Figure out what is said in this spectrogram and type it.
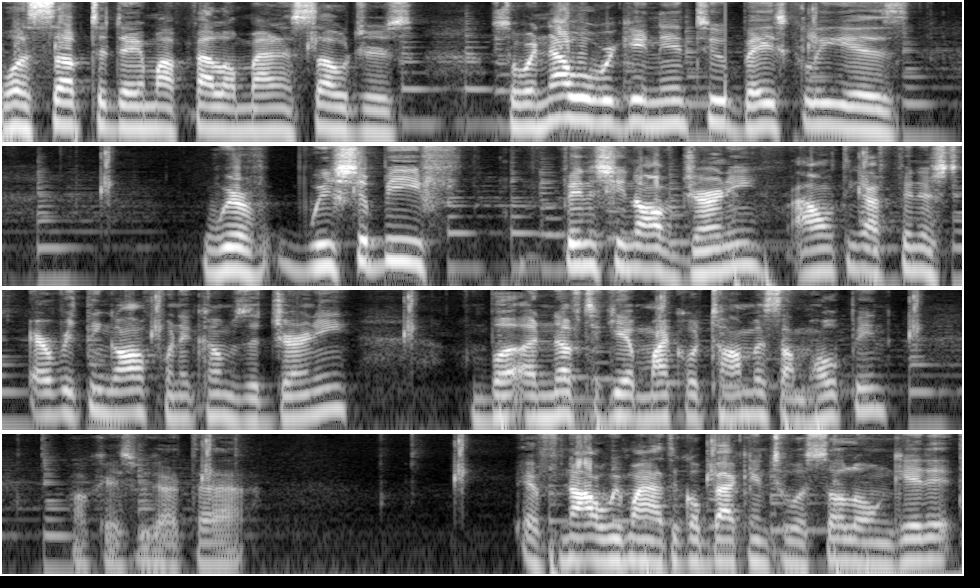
What's up today, my fellow Madden soldiers? So right now, what we're getting into basically is we're we should be finishing off Journey. I don't think I finished everything off when it comes to Journey, but enough to get Michael Thomas. I'm hoping. Okay, so we got that. If not, we might have to go back into a solo and get it.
